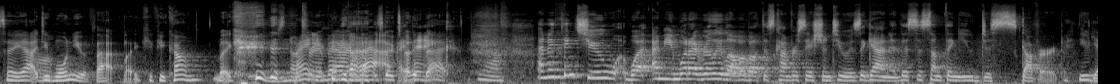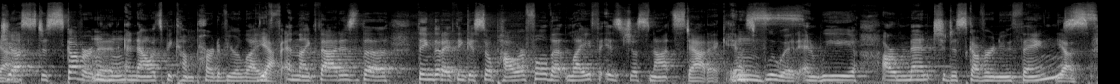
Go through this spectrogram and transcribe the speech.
so yeah i do warn you of that like if you come like there's no Right, turning back. go there's no back, turning back Yeah. And I think too what I mean what I really love about this conversation too is again this is something you discovered. You Yeah. just discovered it mm-hmm. and now it's become part of your life. Yeah. And like that is the thing that I think is so powerful that life is just not static. It is mm. fluid and we are meant to discover new things. Yes.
